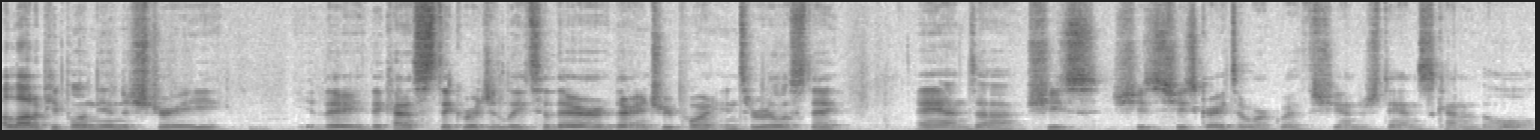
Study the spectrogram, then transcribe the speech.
a lot of people in the industry they they kind of stick rigidly to their their entry point into real estate and uh, she's she's she's great to work with she understands kind of the whole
